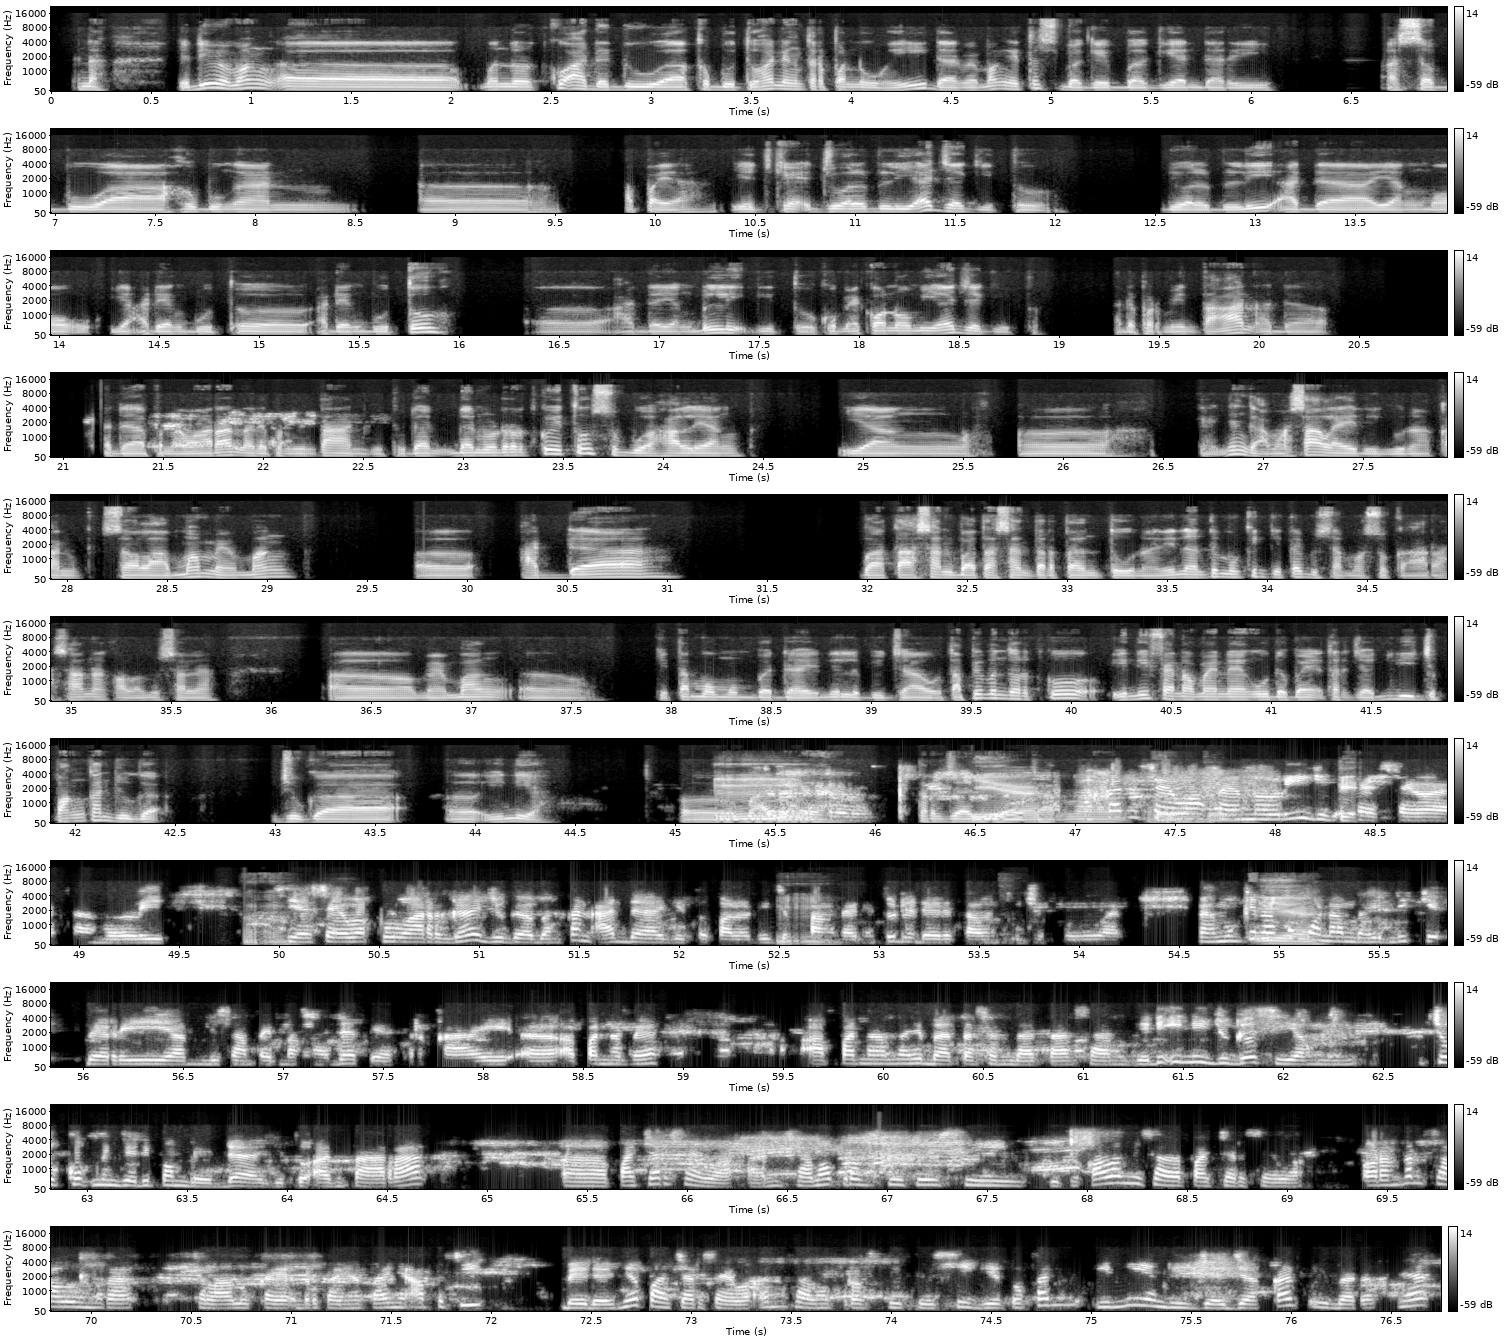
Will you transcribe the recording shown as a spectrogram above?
Nah, jadi memang eh, menurutku ada dua kebutuhan yang terpenuhi dan memang itu sebagai bagian dari eh, sebuah hubungan eh, apa ya? Ya kayak jual beli aja gitu. Jual beli ada yang mau ya ada yang butuh ada yang butuh eh, ada yang beli gitu. Hukum ekonomi aja gitu. Ada permintaan, ada ada penawaran, ada permintaan gitu. Dan dan menurutku itu sebuah hal yang yang eh, kayaknya nggak masalah ya digunakan selama memang eh, ada batasan-batasan tertentu. Nah ini nanti mungkin kita bisa masuk ke arah sana kalau misalnya eh, memang eh, kita mau membedah ini lebih jauh. Tapi menurutku ini fenomena yang udah banyak terjadi di Jepang kan juga juga eh, ini ya eh, Hmm. banyak ya terjadi Iya. ya karena Bahkan sewa eh, family juga eh, sewa family. Heeh. Ya sewa keluarga juga bahkan ada gitu kalau di Jepang dan itu udah dari tahun 70-an. Nah, mungkin aku Iya. mau nambahin dikit dari yang disampaikan Mas Adat ya terkait eh, apa namanya apa namanya batasan-batasan. Jadi ini juga sih yang cukup menjadi pembeda gitu antara eh, pacar sewaan sama prostitusi gitu. Kalau misalnya pacar sewa, orang kan selalu selalu kayak bertanya-tanya apa sih bedanya pacar sewaan sama prostitusi gitu kan ini yang dijajakan ibaratnya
